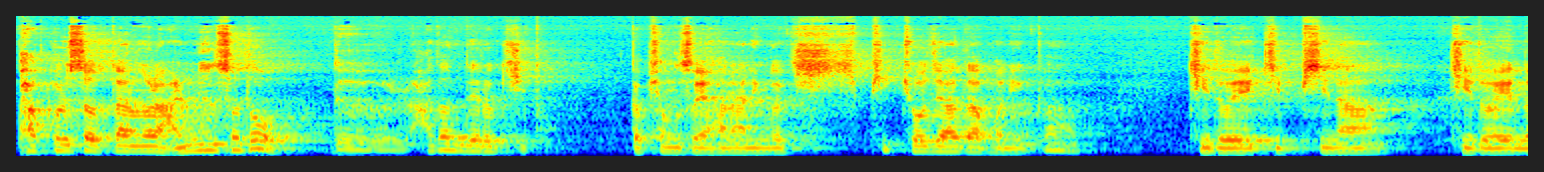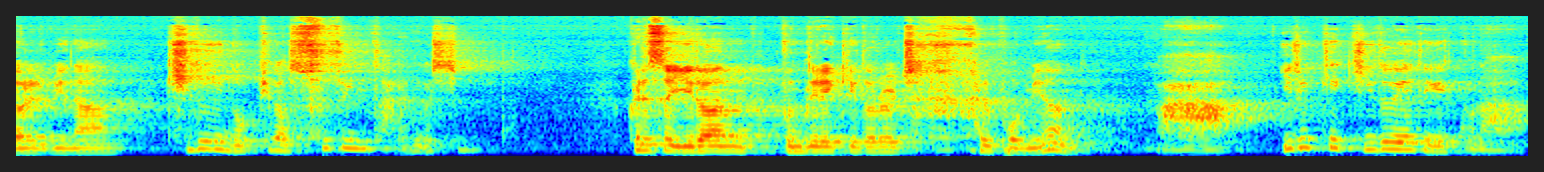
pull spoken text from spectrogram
바꿀 수 없다는 걸 알면서도 늘 하던 대로 기도. 그러니까 평소에 하나님과 깊이 교제하다 보니까 기도의 깊이나 기도의 넓이나 기도의 높이가 수준이 다른 것입니다. 그래서 이런 분들의 기도를 잘 보면 아 이렇게 기도해야 되겠구나.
